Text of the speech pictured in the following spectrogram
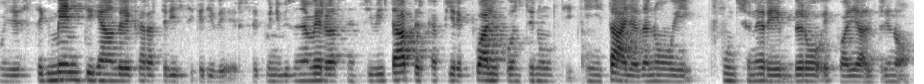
dire, segmenti che hanno delle caratteristiche diverse, quindi bisogna avere la sensibilità per capire quali contenuti in Italia da noi funzionerebbero e quali altri no.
